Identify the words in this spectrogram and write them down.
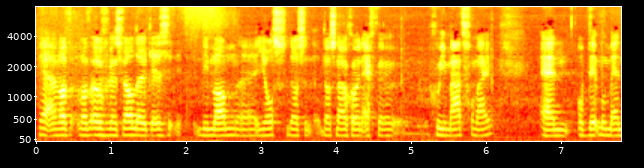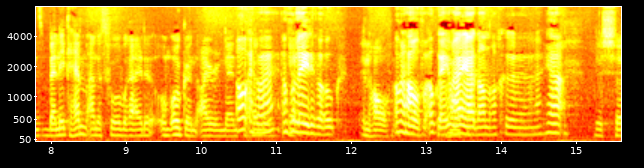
Ja, en wat, wat overigens wel leuk is, die man, eh, Jos, dat is, dat is nou gewoon echt een goede maat voor mij. En op dit moment ben ik hem aan het voorbereiden om ook een Ironman te Oh, gaan echt waar? doen. Een Ja, volledige ook? een halve. Oh, een halve. Oké, maar halve. ja, dan nog... ja. Dus, eh,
